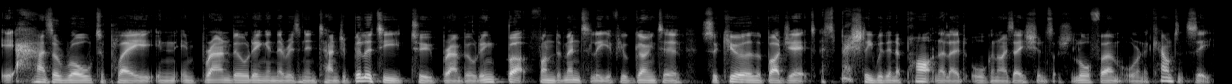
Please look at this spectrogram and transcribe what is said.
it has a role to play in in brand building, and there is an intangibility to brand building. But fundamentally, if you're going to secure the budget, especially within a partner-led organization such as a law firm or an accountancy,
